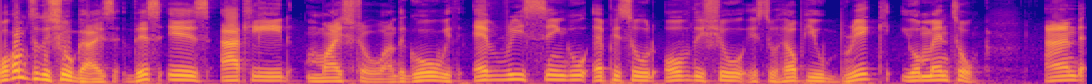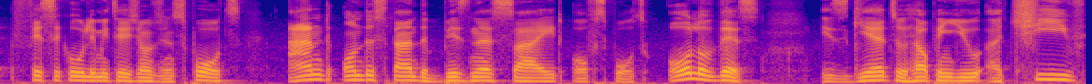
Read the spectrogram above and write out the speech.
Welcome to the show, guys. This is Athlete Maestro, and the goal with every single episode of the show is to help you break your mental and physical limitations in sports and understand the business side of sports. All of this is geared to helping you achieve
